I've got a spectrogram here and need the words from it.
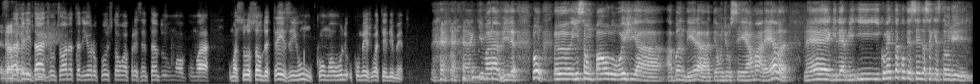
Exatamente. na realidade, o Jonathan e o Europlus estão apresentando uma, uma, uma solução de três em um com, uma, com o mesmo atendimento. que maravilha. Bom, uh, em São Paulo, hoje a, a bandeira, até onde eu sei, é amarela, né, Guilherme? E, e como é que está acontecendo essa questão de,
